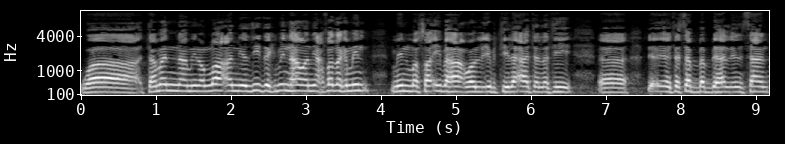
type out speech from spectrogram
وتمنى من الله أن يزيدك منها وأن يحفظك من من مصائبها والابتلاءات التي آه، يتسبب بها الإنسان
